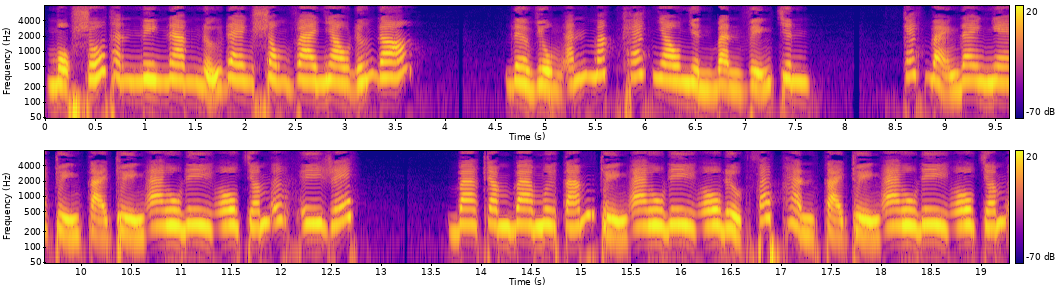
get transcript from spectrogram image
Một số thanh niên nam nữ đang song vai nhau đứng đó. Đều dùng ánh mắt khác nhau nhìn Bành Viễn Chinh. Các bạn đang nghe truyện tại truyện audio.fif 338 truyện audio được phát hành tại truyện audio.fiz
